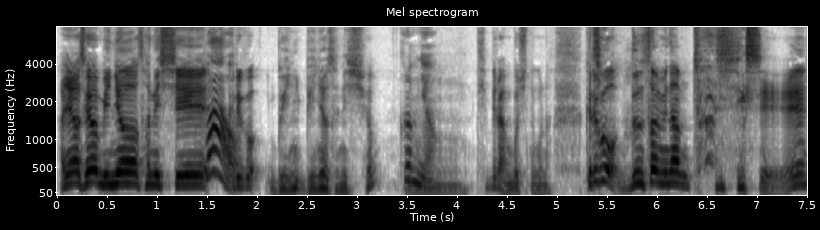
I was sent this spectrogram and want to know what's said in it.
안녕하세요, 미녀 선희 씨. 와우. 그리고 미, 미녀 선희 씨요? 그럼요. 음, TV를 안 보시는구나. 그리고 눈썹 미남 천식 씨.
